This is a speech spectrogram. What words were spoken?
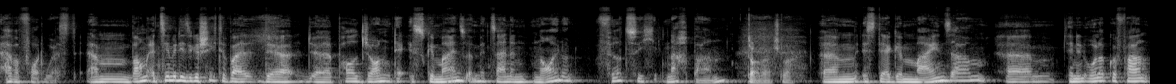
Haverford West. Ähm, warum erzählen wir diese Geschichte? Weil der, der Paul John, der ist gemeinsam mit seinen 49 Nachbarn, Donnerschlag. ähm, ist der gemeinsam ähm, in den Urlaub gefahren.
